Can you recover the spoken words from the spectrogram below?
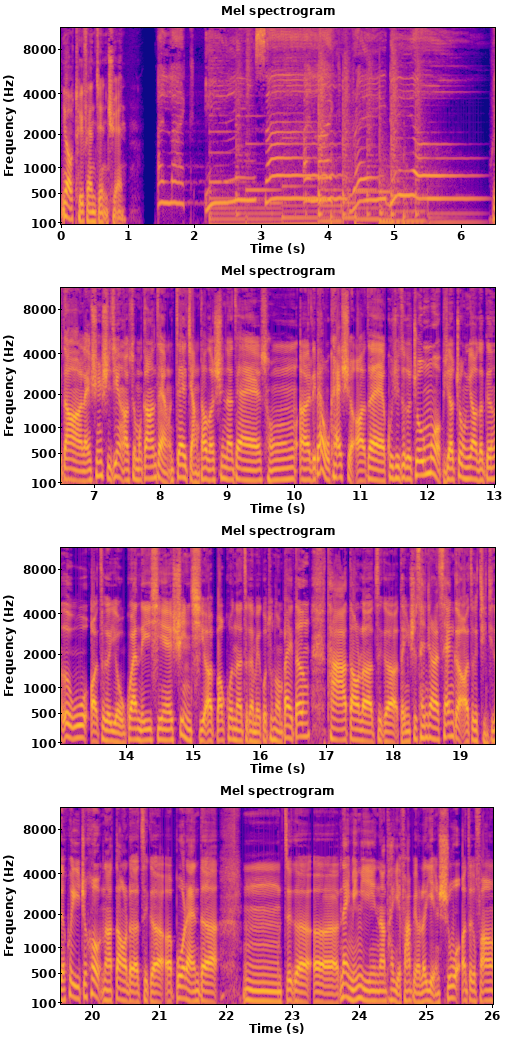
要推翻政权。I like 回到蓝轩时间啊，所以我们刚刚在讲在讲到的是呢，在从呃礼拜五开始啊，在过去这个周末比较重要的跟俄乌啊这个有关的一些讯息啊，包括呢这个美国总统拜登他到了这个等于是参加了三个啊这个紧急的会议之后，那到了这个呃波兰的嗯这个呃难民营，那他也发表了演说啊，这个方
